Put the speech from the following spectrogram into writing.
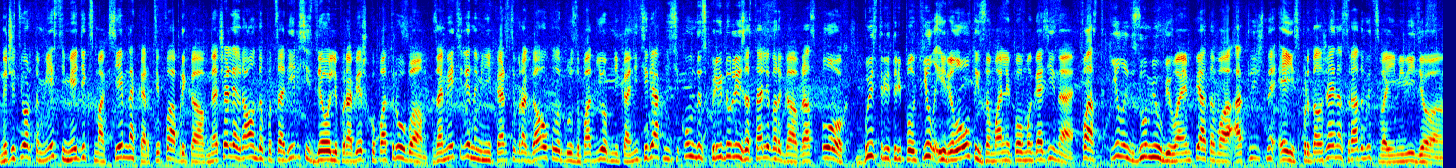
На четвертом месте медик с Мак 7 на карте фабрика. В начале раунда подсадились и сделали пробежку по трубам. Заметили на миникарте врага около грузоподъемника, не теряв ни секунды, спрыгнули и застали врага врасплох. Быстрый triple kill и reload из-за маленького магазина. Fast kill и в зуме убивают Убиваем пятого. Отличный ace. Продолжай нас радовать своими видео.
